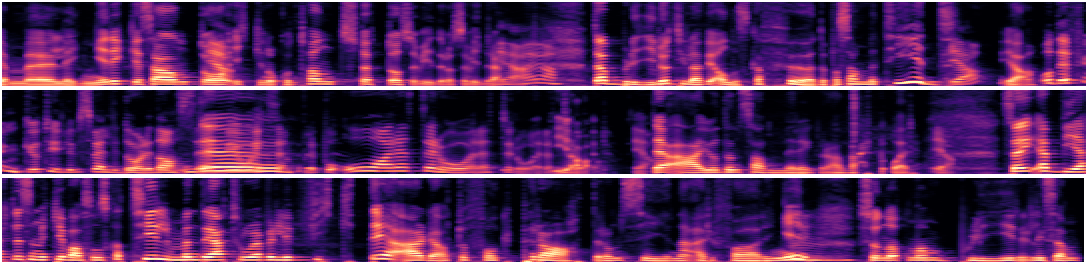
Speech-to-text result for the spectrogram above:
hjemme lenger, ikke sant? Og Ja. ikke noe kontantstøtte osv. osv. Ja, ja. Da blir det jo til at vi alle skal føde på samme tid. ja. Ja. Og det funker jo tydeligvis veldig dårlig, da. Ser Det- vi jo eksempler på år etter år etter år etter Ja. år. Ja. Det er jo den samme regla hvert år. Ja. Så jeg vet liksom ikke hva som skal til, men det jeg tror er veldig viktig, er det at folk prater om sine erfaringer, Mm. sånn at man blir liksom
